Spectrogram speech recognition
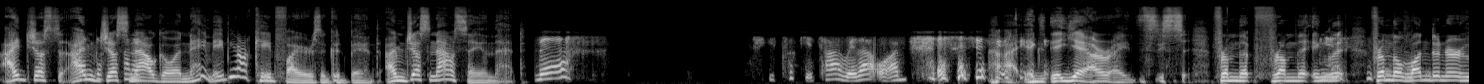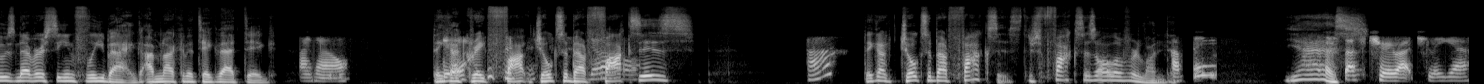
I just, I'm just now going, hey, maybe Arcade Fire is a good band. I'm just now saying that. There. You took your time with that one. Ah, ex- yeah, all right. From the from the England from the Londoner who's never seen Fleabag. I'm not going to take that dig. I know. They Yeah. got great fo- jokes about No. foxes. Huh? They got jokes about foxes. There's foxes all over London. Have they? Yes. That's true, actually. Yeah.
